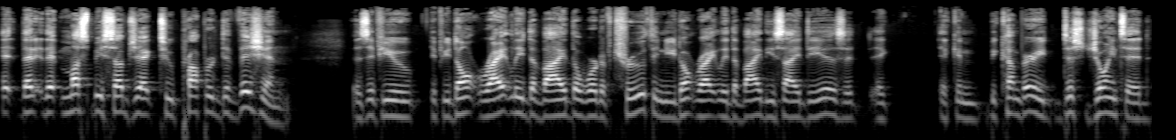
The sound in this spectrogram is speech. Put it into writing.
that that must be subject to proper division. As if you if you don't rightly divide the word of truth and you don't rightly divide these ideas, it it it can become very disjointed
